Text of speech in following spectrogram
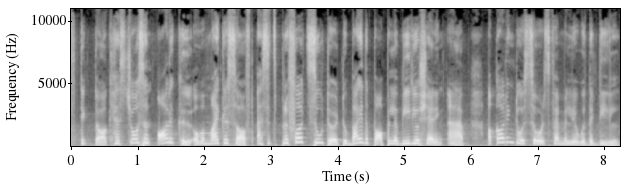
of TikTok has chosen Oracle over Microsoft as its preferred suitor to buy the popular video sharing app, according to a source familiar with the deal.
